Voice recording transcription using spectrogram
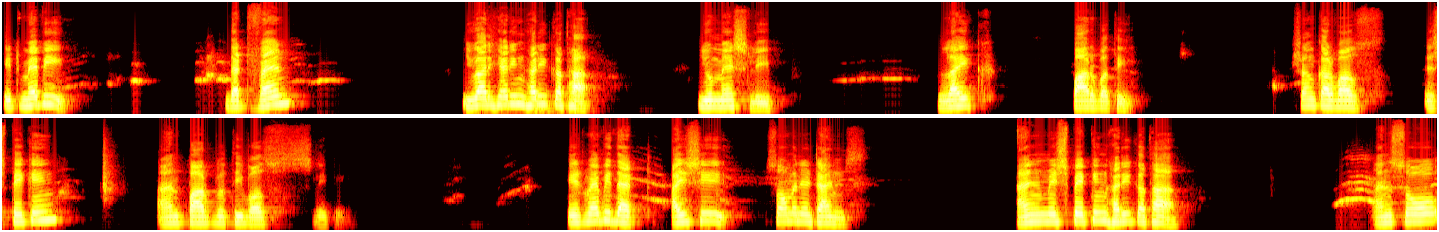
it may be that when you are hearing Hari Katha, you may sleep. Like Parvati. Shankar was speaking and Parvati was sleeping. It may be that I see so many times I am speaking Hari Katha and so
